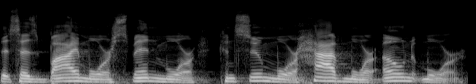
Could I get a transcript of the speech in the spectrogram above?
that says, buy more, spend more, consume more, have more, own more.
